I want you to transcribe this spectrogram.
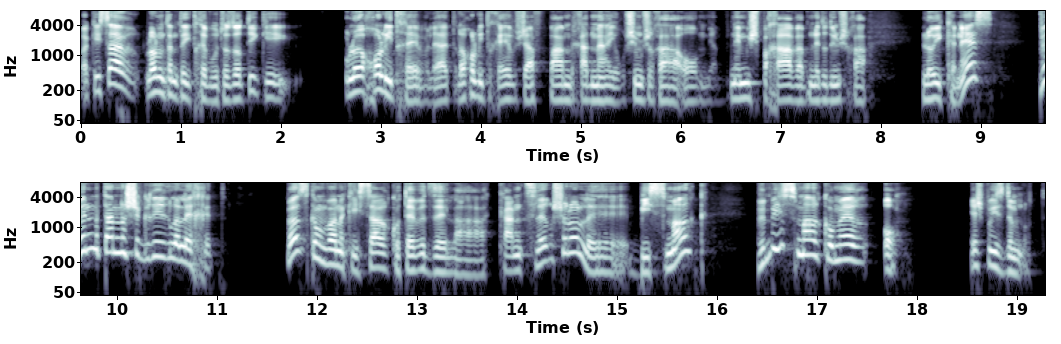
הקיסר לא נותן את ההתחייבות הזאת כי הוא לא יכול להתחייב עליה, אתה לא יכול להתחייב שאף פעם אחד מהיורשים שלך או מהבני משפחה והבני דודים שלך לא ייכנס, ונתן לשגריר ללכת. ואז כמובן הקיסר כותב את זה לקאנצלר שלו, לביסמרק, וביסמרק אומר, או, oh, יש פה הזדמנות.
